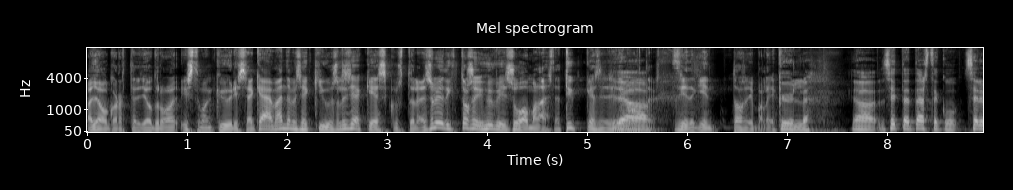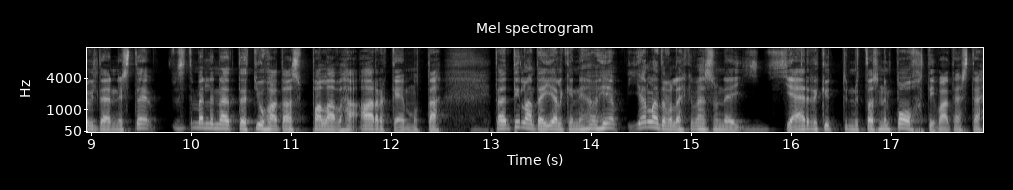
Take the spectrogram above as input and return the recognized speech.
ajokorttia, joutunut istumaan kyydissä ja käymään tämmöisiä kiusallisia keskusteluja. Se oli jotenkin tosi hyvin suomalaista, tykkäsin siitä kohtauksesta, siitäkin tosi paljon. Kyllä. Ja sitten tästä kun selvitään, niin sitten, sitten meille näyttää, että Juha taas palaa vähän arkeen, mutta tämän tilanteen jälkeen niin hän on hieman, jollain tavalla ehkä vähän sellainen järkyttynyt tai sellainen pohtiva tästä,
